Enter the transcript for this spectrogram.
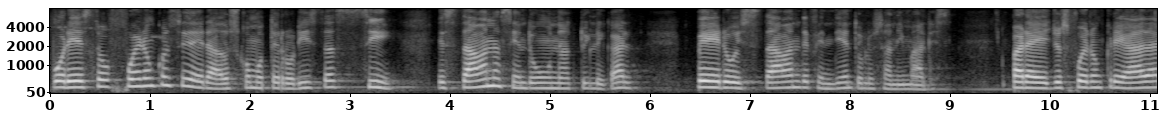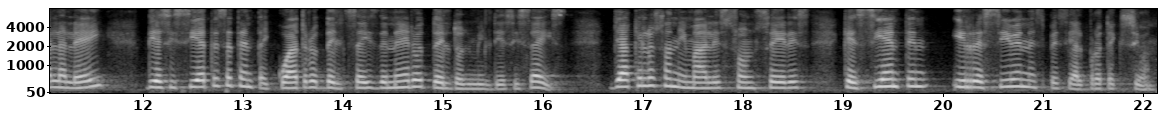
Por esto fueron considerados como terroristas si estaban haciendo un acto ilegal, pero estaban defendiendo los animales. Para ellos fueron creada la ley 1774 del 6 de enero del 2016, ya que los animales son seres que sienten y reciben especial protección.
